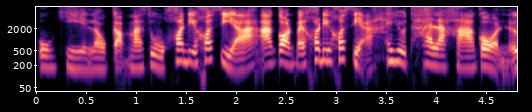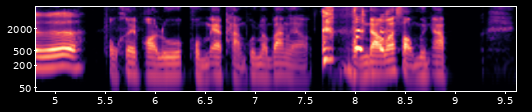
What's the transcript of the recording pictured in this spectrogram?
โอเค เรากลับมาสู่ข้อดีข้อเสียอะก่อนไปข้อดีข้อเสียให้หยุดทายราคาก่อน เออ ผมเคยพอรู้ผมแอบถามคุณมาบ้างแล้ว ผมเดาว่าสองหมื่นอัพ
